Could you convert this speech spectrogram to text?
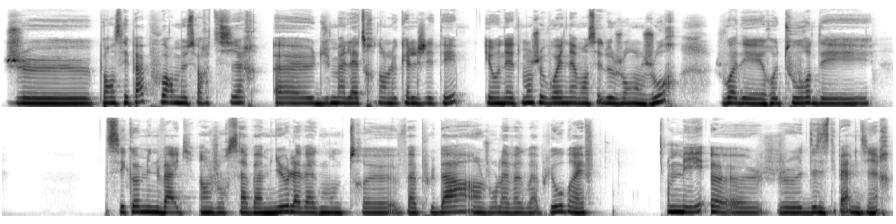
Je pensais pas pouvoir me sortir euh, du mal-être dans lequel j'étais. Et honnêtement, je vois une avancée de jour en jour. Je vois des retours, des. C'est comme une vague. Un jour ça va mieux, la vague monte, euh, va plus bas. Un jour la vague va plus haut. Bref. Mais euh, je n'hésitais pas à me dire.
